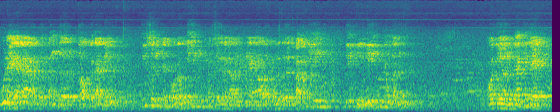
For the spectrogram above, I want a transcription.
buổi lễ là được ấn tượng tốt với đại biểu thí sinh và cổ động viên thật sự là đồng ngày hội của lực lượng báo cáo viên thiền truyền viên trong tỉnh hội trường trang trí đẹp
